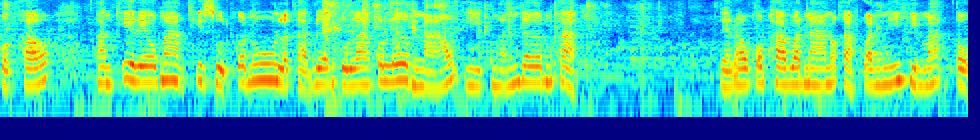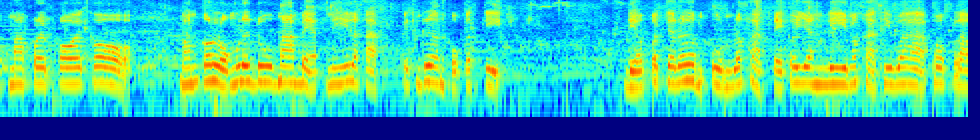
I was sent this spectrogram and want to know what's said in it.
กว่าเขาอันที่เร็วมากที่สุดก็นู่นละค่ะ เดือนตุลาก็เริ่มหนาวอีกเหมือนเดิมค่ะ แต่เราก็ภาวนาเนาะค่ะ วันนี้หิมะตกมาปล่อยๆก็ มันก็หลงฤดูมาแบบนี้ละค่ะ เป็นเรื่องปกติ เดี๋ยวก็จะเริ่มอุ่นแล้วค่ะ แต่ก็ยังดีเนาะค่ะที่ว่าพวกเรา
